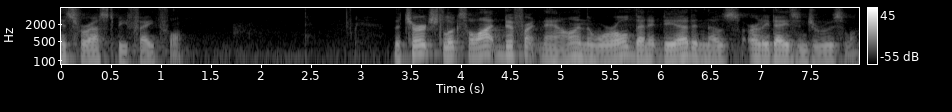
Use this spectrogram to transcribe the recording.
It's for us to be faithful. The church looks a lot different now in the world than it did in those early days in Jerusalem.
